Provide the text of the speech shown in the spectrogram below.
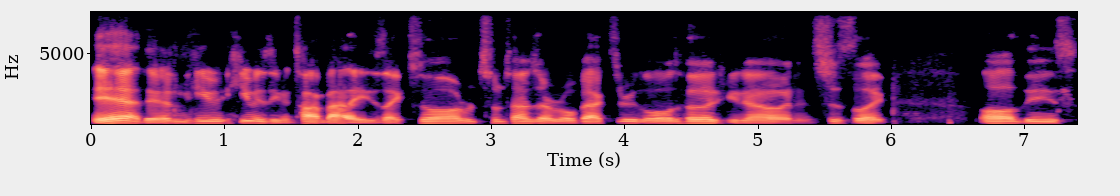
yeah, dude. And he he was even talking about it. He's like, so sometimes I roll back through the old hood, you know, and it's just like all these,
